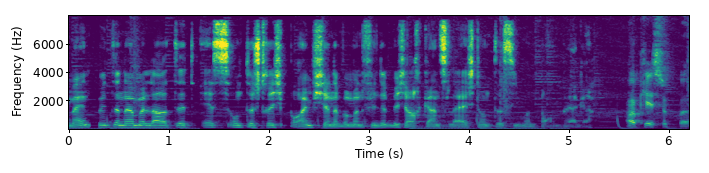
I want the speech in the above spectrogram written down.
Mein Twitter-Name lautet S-Bäumchen, aber man findet mich auch ganz leicht unter Simon Baumberger. Okay, super.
